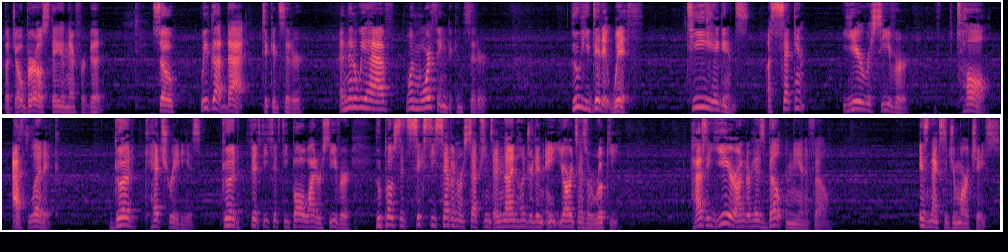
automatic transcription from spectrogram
but Joe Burrow's staying there for good. So, we've got that to consider. And then we have one more thing to consider who he did it with. Tee Higgins, a second year receiver, tall, athletic, good catch radius, good 50 50 ball wide receiver, who posted 67 receptions and 908 yards as a rookie. Has a year under his belt in the NFL. is next to Ja'Marr Chase.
